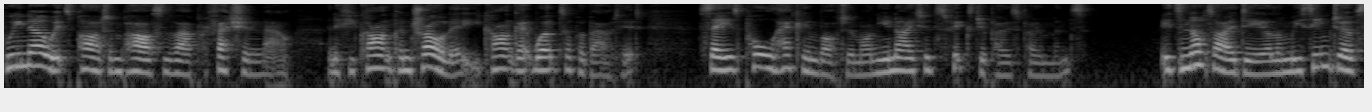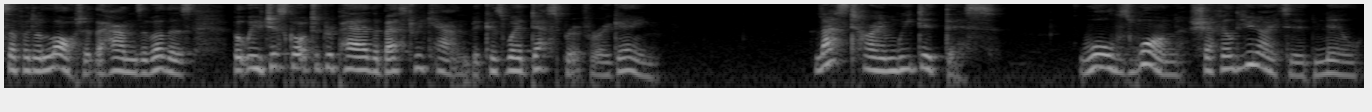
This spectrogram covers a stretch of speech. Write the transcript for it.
We know it's part and parcel of our profession now, and if you can't control it, you can't get worked up about it, says Paul Heckingbottom on United's fixture postponements. It's not ideal, and we seem to have suffered a lot at the hands of others, but we've just got to prepare the best we can because we're desperate for a game. Last time we did this. Wolves 1, Sheffield United nil.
